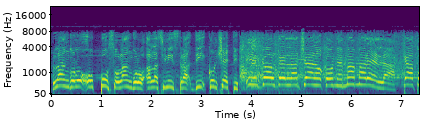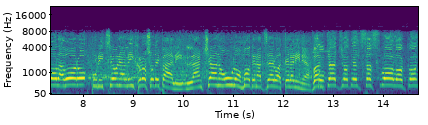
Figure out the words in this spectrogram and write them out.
l'angolo opposto, l'angolo alla sinistra di Concetti. Il gol del Lanciano con Mammarella, capolavoro, punizione all'incrocio dei pali, Lanciano 1, Modena 0 a te la linea. Vantaggio del Sassuolo con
